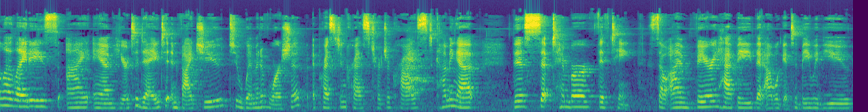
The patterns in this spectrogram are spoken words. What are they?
Hello, ladies. I am here today to invite you to Women of Worship at Prestoncrest Church of Christ coming up this September 15th. So I am very happy that I will get to be with you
